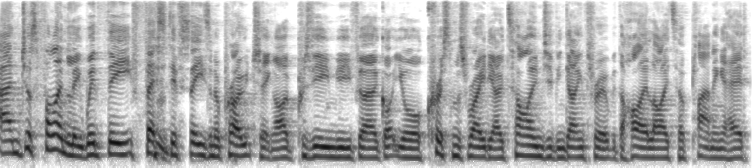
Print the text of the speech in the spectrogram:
And just finally, with the festive hmm. season approaching, I presume you've uh, got your Christmas radio times. You've been going through it with the highlighter, planning ahead.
